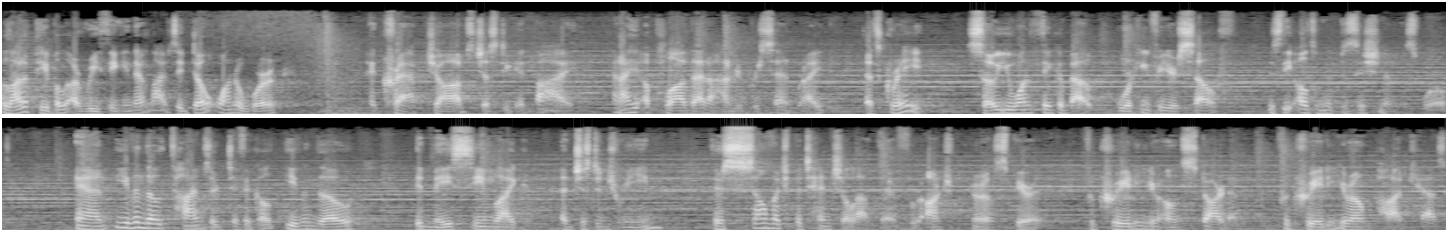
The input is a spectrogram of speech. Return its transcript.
a lot of people are rethinking their lives. They don't want to work at crap jobs just to get by. And I applaud that 100%, right? That's great. So you want to think about working for yourself is the ultimate position in this world. And even though times are difficult, even though it may seem like a, just a dream, there's so much potential out there for entrepreneurial spirit, for creating your own startup, for creating your own podcast,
